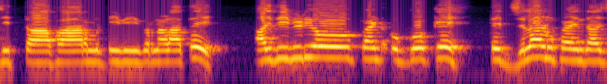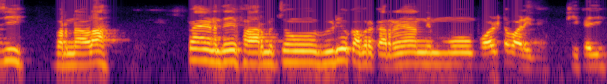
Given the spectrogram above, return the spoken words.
ਜੀਤਾ ਫਾਰਮ ਟੀਵੀ ਬਰਨਾਲਾ ਤੇ। ਅੱਜ ਦੀ ਵੀਡੀਓ ਪਿੰਡ ਉਗੋਕੇ ਤੇ ਜ਼ਿਲ੍ਹਾ ਨੂੰ ਪੈਂਦਾ ਜੀ ਬਰਨਾਲਾ। ਭੈਣ ਦੇ ਫਾਰਮ ਚੋਂ ਵੀਡੀਓ ਕਵਰ ਕਰ ਰਹੇ ਆ ਨਿੰਮੋ ਬੋਲਟ ਵਾਲੀ ਦੇ। ਠੀਕ ਹੈ ਜੀ।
